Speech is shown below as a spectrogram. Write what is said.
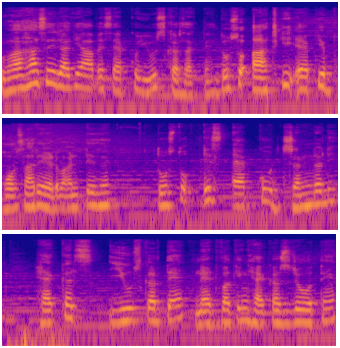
वहाँ से जाके आप इस ऐप को यूज़ कर सकते हैं। दोस्तों, आज की ऐप के बहुत सारे एडवांटेज हैं। दोस्तों, इस ऐप को जनरली हैकर्स यूज़ करते हैं। नेटवर्किंग हैकर्स जो होते हैं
